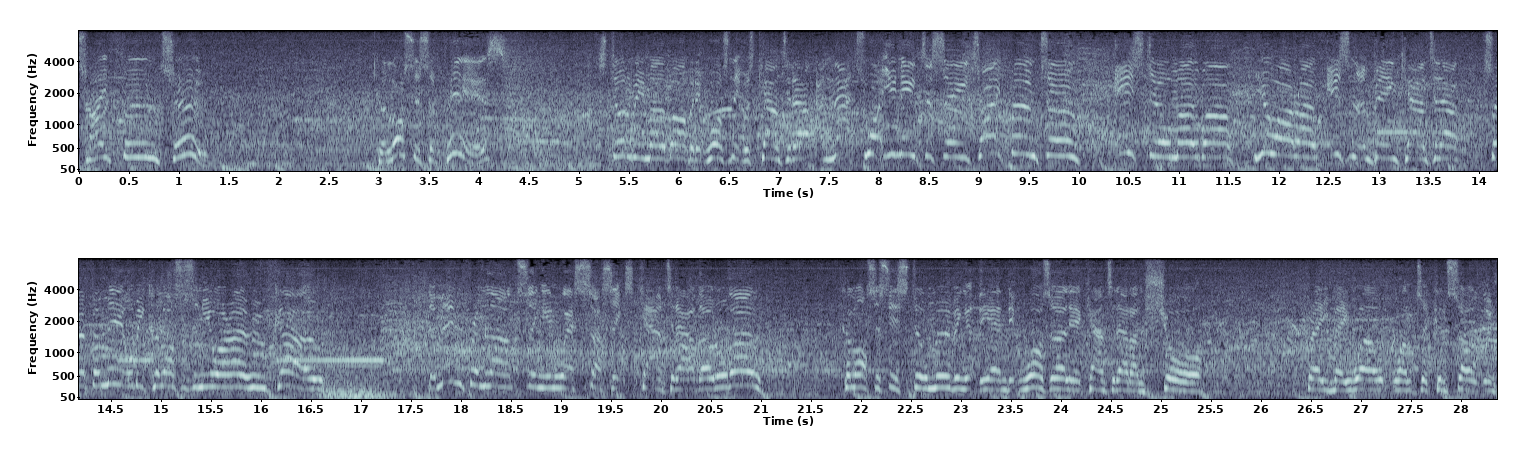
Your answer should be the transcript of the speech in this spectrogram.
Typhoon 2? Colossus appears still to be mobile, but it wasn't. It was counted out, and that's what you need to see. Typhoon 2 is still mobile. URO isn't being counted out. So for me, it will be Colossus and URO who go. The men from Lancing in West Sussex counted out, though, although Colossus is still moving at the end, it was earlier counted out, I'm sure. Craig may well want to consult with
